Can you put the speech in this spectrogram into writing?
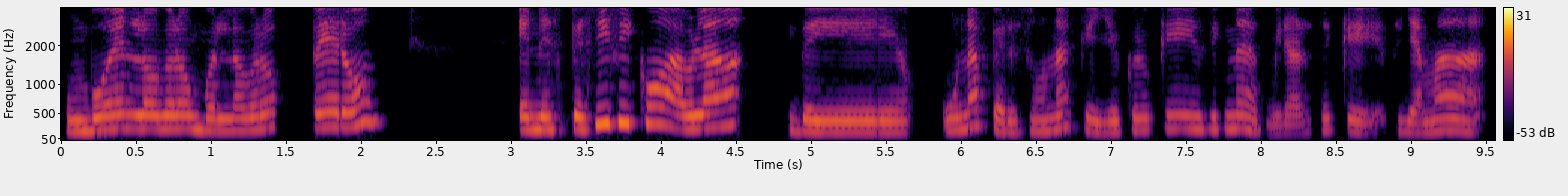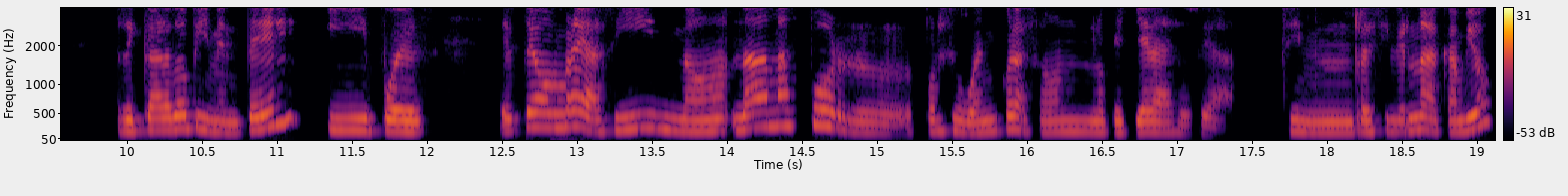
un buen logro, un buen logro, pero en específico habla de una persona que yo creo que es digna de admirarse, que se llama Ricardo Pimentel, y pues este hombre así, no, nada más por, por su buen corazón, lo que quieras, o sea, sin recibir nada a cambio,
